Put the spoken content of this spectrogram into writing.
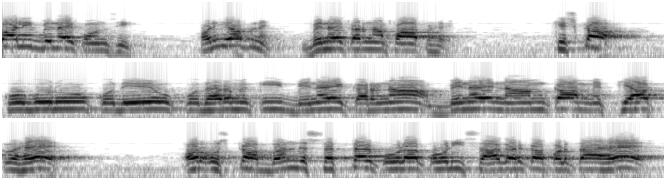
वाली विनय कौन सी? पढ़ी आपने? विनय करना पाप है। किसका? कुगुरु, कुदेव, कुधर्म की विनय करना, विनय नाम का मिथ्यात्व है और उसका बंद सत्तर कोड़ा कोड़ी सागर का पड़ता है।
